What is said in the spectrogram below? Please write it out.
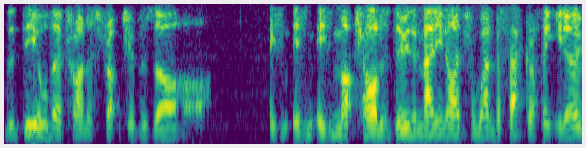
the deal they're trying to structure for Zaha is is, is much harder to do than Man United for Wan Bissaka. I think you know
